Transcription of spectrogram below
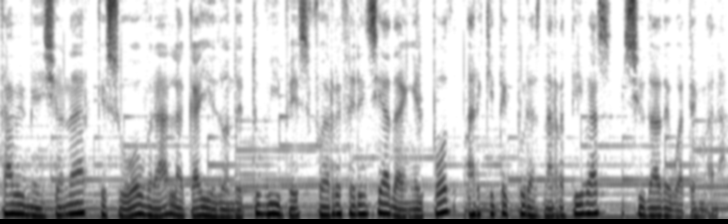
Cabe mencionar que su obra La calle donde tú vives fue referenciada en el pod Arquitecturas Narrativas Ciudad de Guatemala.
